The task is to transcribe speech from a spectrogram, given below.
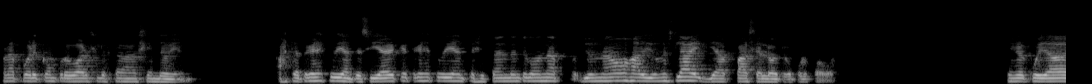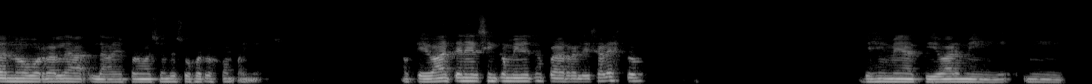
para poder comprobar si lo están haciendo bien. Hasta tres estudiantes. Si ya ve que tres estudiantes están dentro de una, de una hoja, de un slide, ya pase al otro, por favor. Tenga cuidado de no borrar la, la información de sus otros compañeros. Ok, van a tener cinco minutos para realizar esto. Déjenme activar mi, mi,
